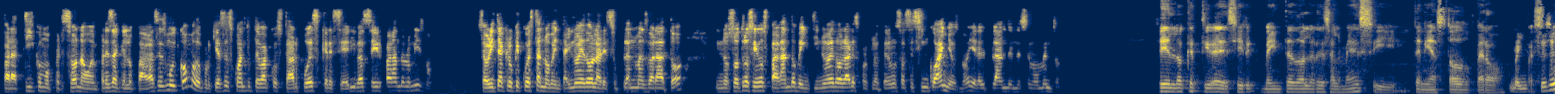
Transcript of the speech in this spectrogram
para ti como persona o empresa que lo pagas es muy cómodo porque haces cuánto te va a costar, puedes crecer y vas a seguir pagando lo mismo. Sea, ahorita creo que cuesta 99 dólares su plan más barato y nosotros seguimos pagando 29 dólares porque lo tenemos hace cinco años, ¿no? Y era el plan en ese momento. Sí, es lo que te iba a decir, 20 dólares al mes y tenías todo, pero... pues, sí, sí,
